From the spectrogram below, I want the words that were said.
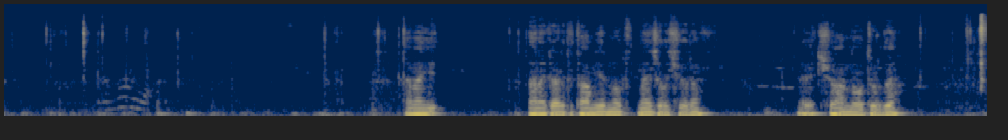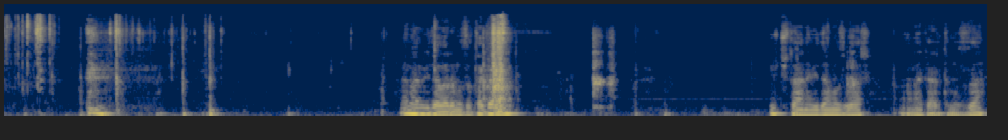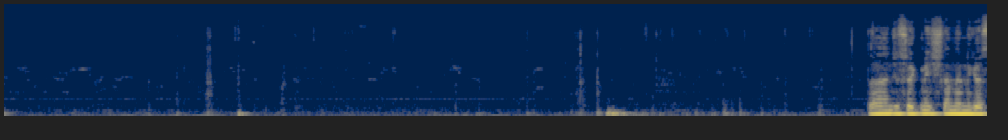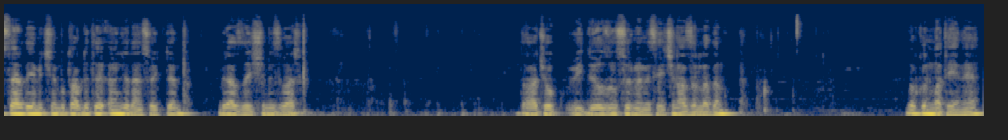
Hemen anakartı tam yerine oturtmaya çalışıyorum. Evet şu anda oturdu. Hemen vidalarımızı takalım. 3 tane vidamız var anakartımızda. Daha önce sökme işlemlerini gösterdiğim için bu tableti önceden söktüm. Biraz da işimiz var. Daha çok video uzun sürmemesi için hazırladım. Dokunmatiğini,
